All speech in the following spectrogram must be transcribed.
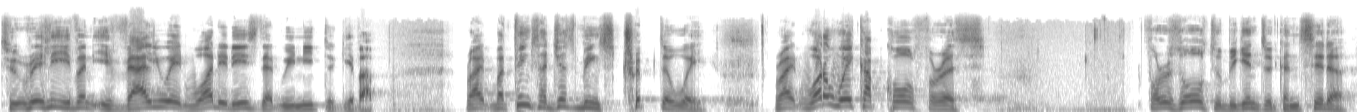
to really even evaluate what it is that we need to give up right? But things are just being stripped away, right? What a wake up call for us. For us all to begin to consider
